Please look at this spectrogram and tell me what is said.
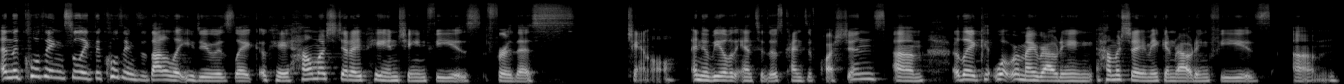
And the cool thing, so like the cool things that that'll let you do is like, okay, how much did I pay in chain fees for this channel and you'll be able to answer those kinds of questions um, or like what were my routing how much did i make in routing fees um,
